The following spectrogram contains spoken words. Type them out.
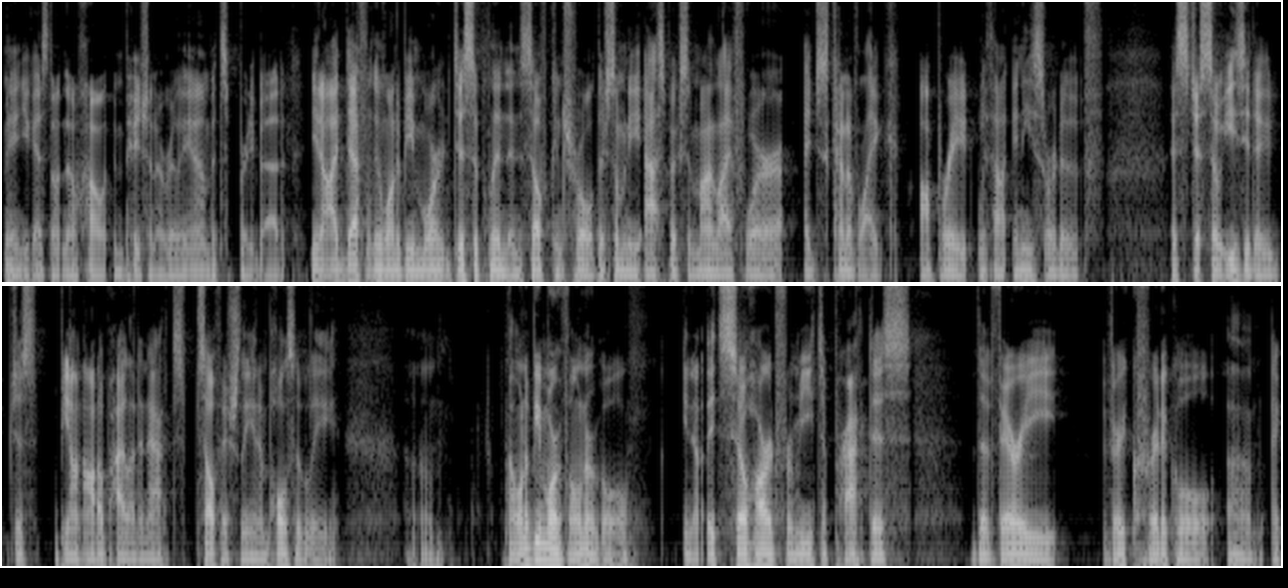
Man you guys don't know how impatient i really am. It's pretty bad. You know i definitely want to be more disciplined and self-controlled. There's so many aspects of my life where i just kind of like operate without any sort of it's just so easy to just be on autopilot and act selfishly and impulsively um, I want to be more vulnerable. You know, it's so hard for me to practice the very, very critical, um, I,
